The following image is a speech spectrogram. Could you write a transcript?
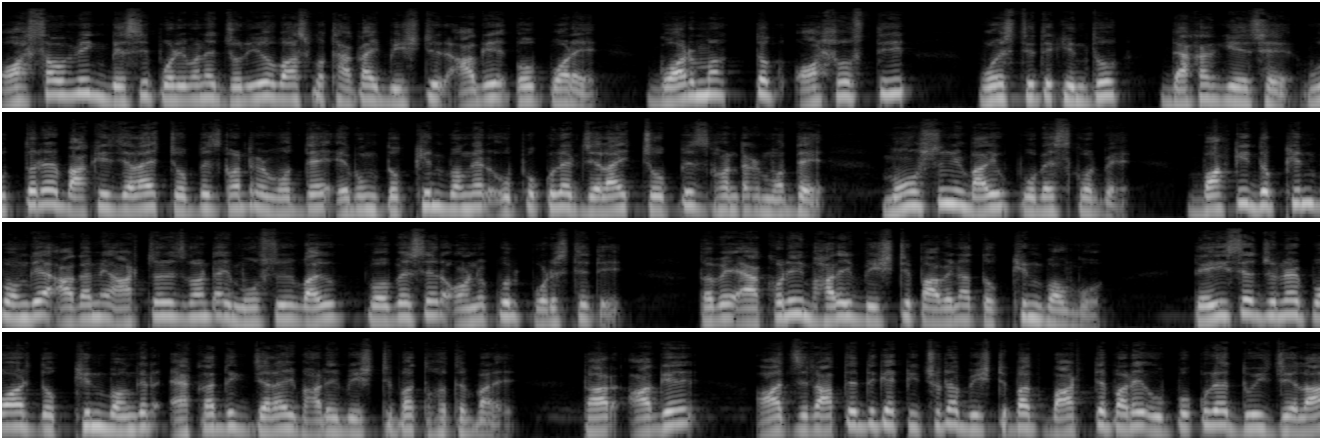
অস্বাভাবিক বেশি পরিমাণে জলীয় বাষ্প থাকায় বৃষ্টির আগে ও পরে গরমাত্মক অস্বস্তি পরিস্থিতি কিন্তু দেখা গিয়েছে। উত্তরের বাকি জেলায় চব্বিশ ঘণ্টার মধ্যে এবং দক্ষিণবঙ্গের উপকূলের জেলায় চব্বিশ ঘণ্টার মধ্যে মৌসুমী বায়ু প্রবেশ করবে। বাকি দক্ষিণবঙ্গে আগামী আটচল্লিশ ঘন্টায় মৌসুমী বায়ু প্রবেশের অনুকূল পরিস্থিতি, তবে এখনই ভারী বৃষ্টি পাবে না দক্ষিণবঙ্গ তেইশে জুনের পর দক্ষিণবঙ্গের একাধিক জেলায় ভারী বৃষ্টিপাত হতে পারে। তার আগে আজ রাতের দিকে কিছুটা বৃষ্টিপাত বাড়তে পারে উপকূলের দুই জেলা,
